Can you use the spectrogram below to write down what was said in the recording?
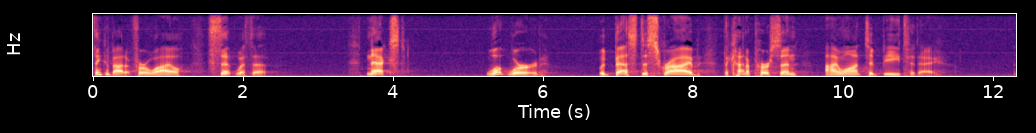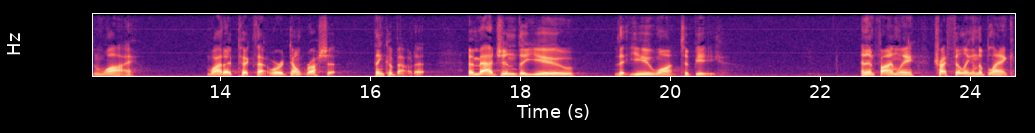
Think about it for a while, sit with it. Next, what word would best describe the kind of person I want to be today? And why? Why'd I pick that word? Don't rush it. Think about it. Imagine the you that you want to be. And then finally, try filling in the blank.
